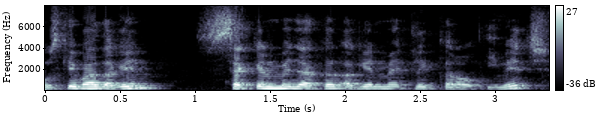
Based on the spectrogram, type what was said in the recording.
उसके बाद अगेन सेकंड में जाकर अगेन मैं क्लिक कर रहा हूँ इमेज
